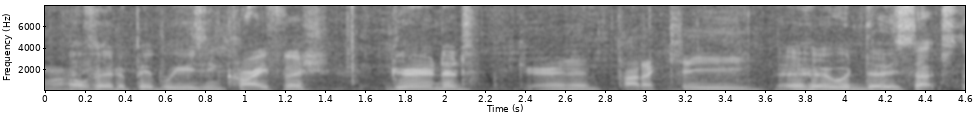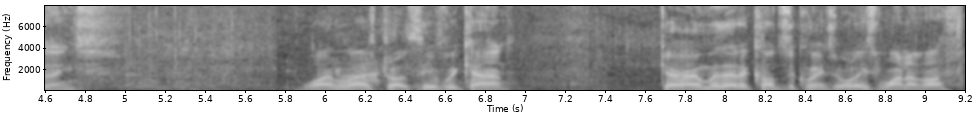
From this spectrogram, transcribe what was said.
Right. I've heard of people using crayfish, gurnard. Gurnard, Paraki. Uh, Who would do such things? One last drop, see if we can't. Go home without a consequence, or at least one of us.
